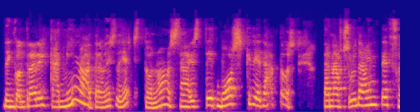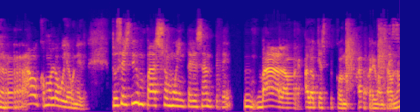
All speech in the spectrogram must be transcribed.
de encontrar el camino a través de esto, ¿no? O sea, este bosque de datos tan absolutamente cerrado, ¿cómo lo voy a unir? Entonces di un paso muy interesante, va a lo, que has preguntado, ¿no?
